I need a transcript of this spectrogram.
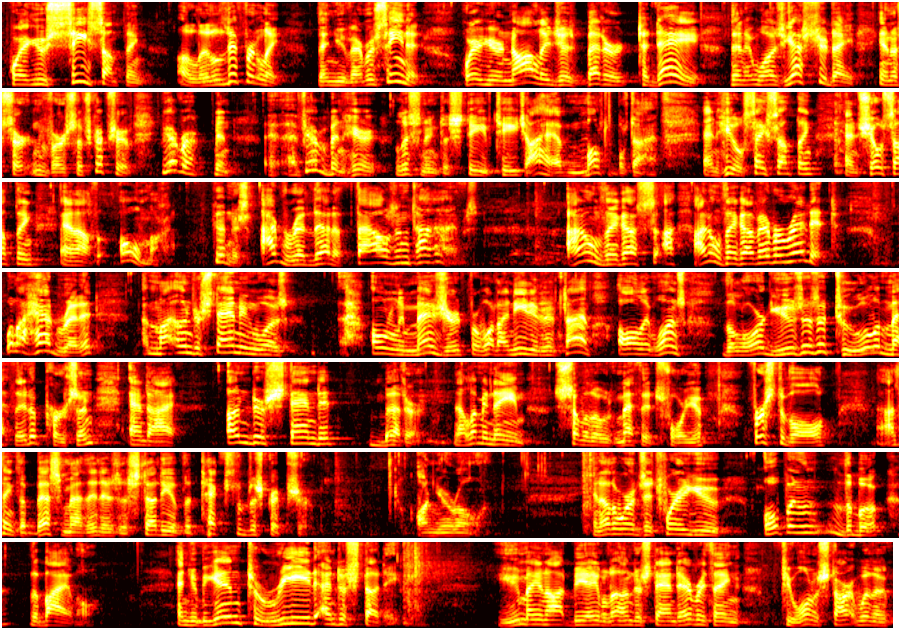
where you see something a little differently than you've ever seen it, where your knowledge is better today than it was yesterday in a certain verse of Scripture. Have you ever been? Have you ever been here listening to Steve teach? I have multiple times. And he'll say something and show something, and I'll, oh my goodness, I've read that a thousand times. I don't think I, I don't think I've ever read it. Well, I had read it. My understanding was uh, only measured for what I needed at the time. All at once, the Lord uses a tool, a method, a person, and I understand it better. Now, let me name some of those methods for you. First of all, I think the best method is a study of the text of the scripture on your own. In other words, it's where you open the book, the Bible, and you begin to read and to study. You may not be able to understand everything. If you want to start with a,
